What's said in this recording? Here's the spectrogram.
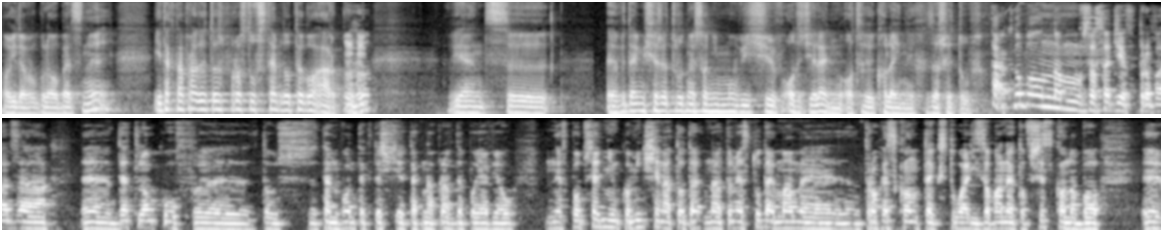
o ile w ogóle obecny. I tak naprawdę to jest po prostu wstęp do tego arku. Mhm. Więc... Y wydaje mi się, że trudno jest o nim mówić w oddzieleniu od kolejnych zeszytów. Tak, no bo on nam w zasadzie wprowadza E, deadlocków, e, to już ten wątek też się tak naprawdę pojawiał w poprzednim komiksie, natomiast tutaj mamy trochę skontekstualizowane to wszystko, no bo e,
